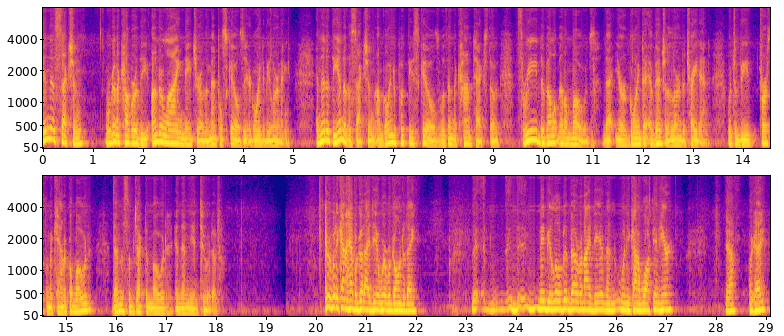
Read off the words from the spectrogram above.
In this section, we're going to cover the underlying nature of the mental skills that you're going to be learning. And then at the end of the section, I'm going to put these skills within the context of three developmental modes that you're going to eventually learn to trade in, which would be first the mechanical mode, then the subjective mode, and then the intuitive. Everybody kind of have a good idea where we're going today? Maybe a little bit better of an idea than when you kind of walked in here? Yeah? Okay?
